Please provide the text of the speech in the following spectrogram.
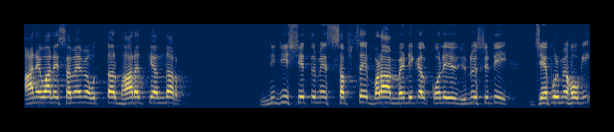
आने वाले समय में उत्तर भारत के अंदर निजी क्षेत्र में सबसे बड़ा मेडिकल कॉलेज यूनिवर्सिटी जयपुर में होगी।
